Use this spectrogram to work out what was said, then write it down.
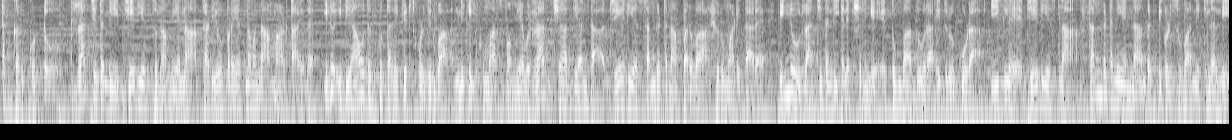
ಟಕ್ಕರ್ ಕೊಟ್ಟು ರಾಜ್ಯದಲ್ಲಿ ಜೆಡಿಎಸ್ ಸುನಾಮಿಯನ್ನ ತಡೆಯೋ ಪ್ರಯತ್ನವನ್ನ ಮಾಡ್ತಾ ಇದೆ. ಇನ್ನು ಇದ್ಯಾವುದಕ್ಕೂ ತಲೆ ಕೆಡಿಸಿಕೊಳ್ಳದಿರುವ ನಿಖಿಲ್ ಕುಮಾರಸ್ವಾಮಿ ಅವರು ರಾಜ್ಯಾದ್ಯಂತ ಜೆಡಿಎಸ್ ಸಂಘಟನಾ ಪರ್ವ ಶುರು ಮಾಡಿದ್ದಾರೆ. ಇನ್ನು ರಾಜ್ಯದಲ್ಲಿ ಎಲೆಕ್ಷನ್ಗೆ ತುಂಬಾ ದೂರ ಇದ್ರೂ ಕೂಡ ಈಗಲೇ ಜೆಡಿಎಸ್ನ ಸಂಘಟನೆಯನ್ನ ಗಟ್ಟಿಗೊಳಿಸುವ ನಿಟ್ಟಿನಲ್ಲಿ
